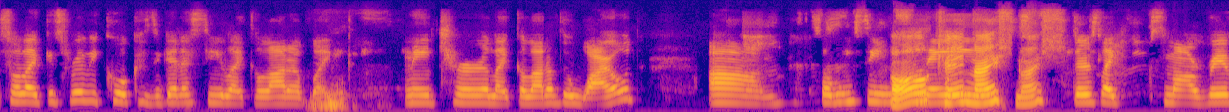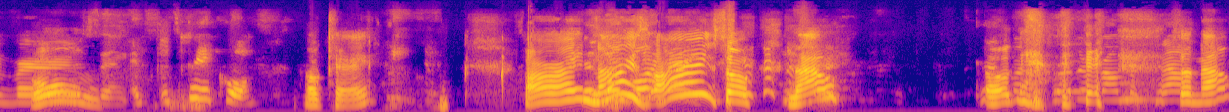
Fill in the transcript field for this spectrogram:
So like it's really cool because you get to see like a lot of like nature, like a lot of the wild. Um, so we've seen. Oh, okay, snakes. nice, nice. There's like small rivers, Oh. and it's it's pretty cool. Okay. All right, nice. All. So now, Okay. brother found the clown. so now,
